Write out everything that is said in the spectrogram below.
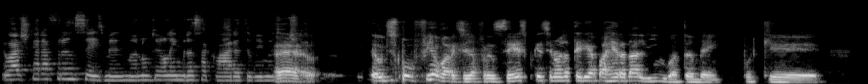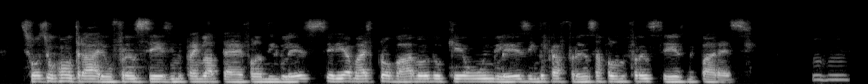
Eu acho que era francês mesmo, eu não tenho lembrança clara também. Mas é, eu, eu desconfio agora que seja francês, porque senão já teria a barreira da língua também. Porque se fosse o contrário, um francês indo para a Inglaterra falando inglês, seria mais provável do que um inglês indo para a França falando francês, me parece. Uhum.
